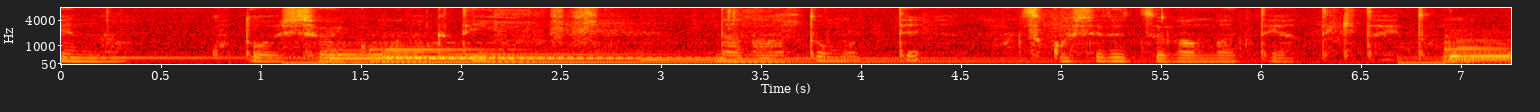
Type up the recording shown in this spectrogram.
変なことを背負い込まなくていいんだなと思って少しずつ頑張ってやっていきたいと思った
